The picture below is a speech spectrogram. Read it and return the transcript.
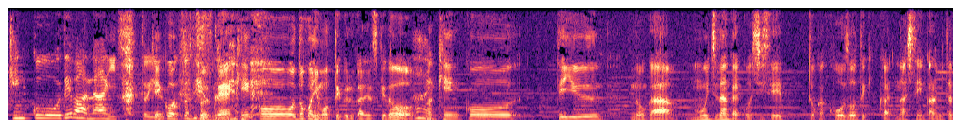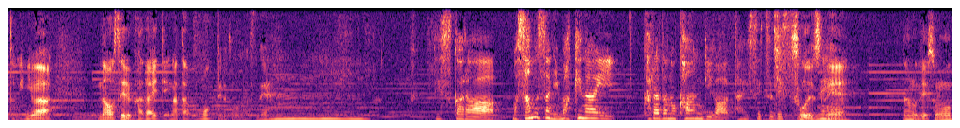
健康ではないということですね。そうですね。健康をどこに持ってくるかですけど、はい、まあ健康っていうのがもう一段階こう姿勢とか構造的な視点から見たときには直せる課題点が多分持ってると思いますね。ですから、まあ、寒さに負けない体の管理が大切です、ね、そうですね。なのでその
